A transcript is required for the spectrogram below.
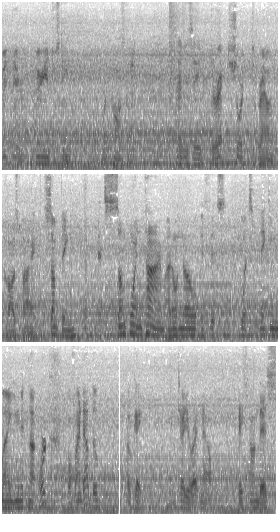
right there. Very interesting what caused that. That is a direct short to ground caused by something at some point in time. I don't know if it's what's making my unit not work. We'll find out though. Okay, I can tell you right now, based on this,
